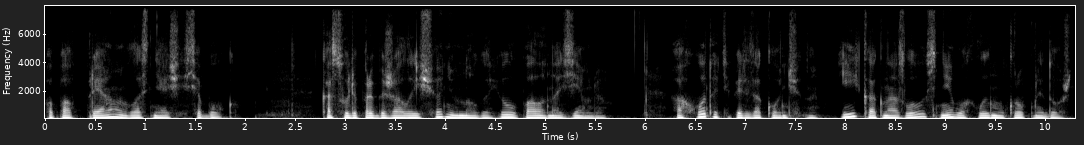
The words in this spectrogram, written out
попав прямо в лоснящийся бок. Косуля пробежала еще немного и упала на землю. Охота теперь закончена, и, как назло, с неба хлынул крупный дождь,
